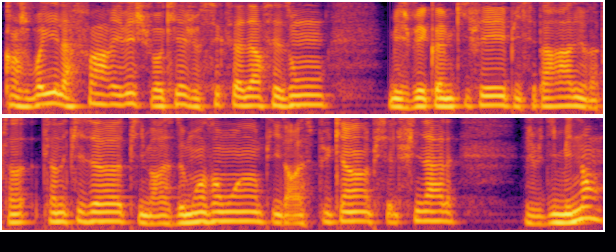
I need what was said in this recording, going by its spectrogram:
quand je voyais la fin arriver, je suis ok, je sais que c'est la dernière saison, mais je vais quand même kiffer. Puis c'est pas grave, il y aura plein, plein d'épisodes, puis il m'en reste de moins en moins, puis il en reste plus qu'un, puis c'est le final. je me dis mais non,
